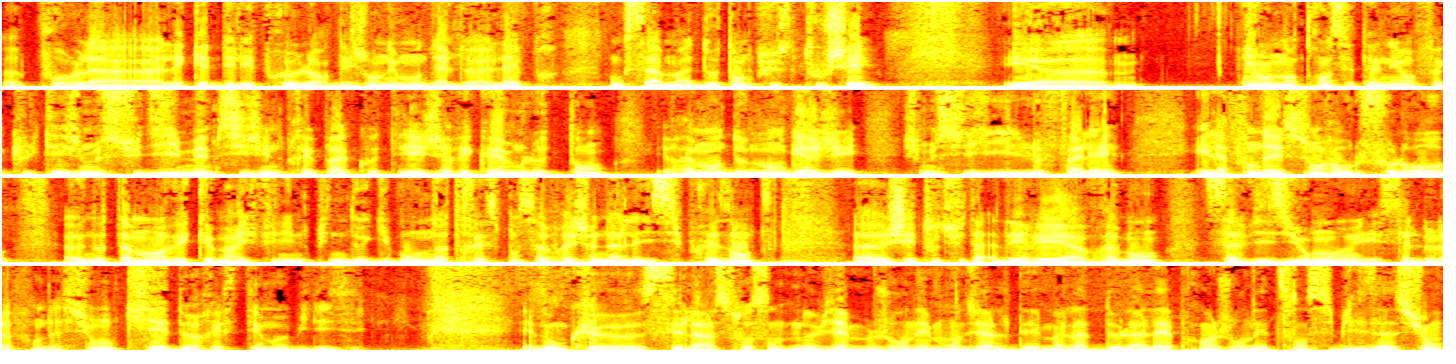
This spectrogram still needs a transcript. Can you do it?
euh, pour la, la quête des lépreux lors des Journées mondiales de la lèpre. Donc ça m'a d'autant plus touché. Et euh, et en entrant cette année en faculté, je me suis dit, même si j'ai une prépa à côté, j'avais quand même le temps et vraiment de m'engager. Je me suis dit, il le fallait. Et la fondation Raoul Follero, euh, notamment avec Marie-Philippe Pine de Guibon, notre responsable régionale ici présente, euh, j'ai tout de suite adhéré à vraiment sa vision et celle de la fondation, qui est de rester mobilisé. Et donc euh, c'est la 69e journée mondiale des malades de la lèpre, une journée de sensibilisation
